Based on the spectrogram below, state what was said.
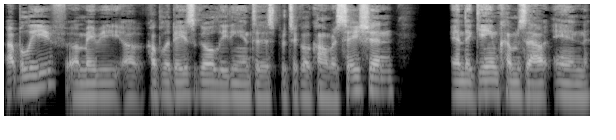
I believe, uh, maybe a couple of days ago, leading into this particular conversation. And the game comes out in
